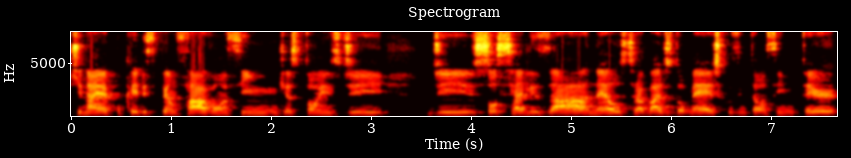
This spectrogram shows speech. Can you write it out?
que na época eles pensavam assim em questões de, de socializar, né, os trabalhos domésticos, então assim ter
